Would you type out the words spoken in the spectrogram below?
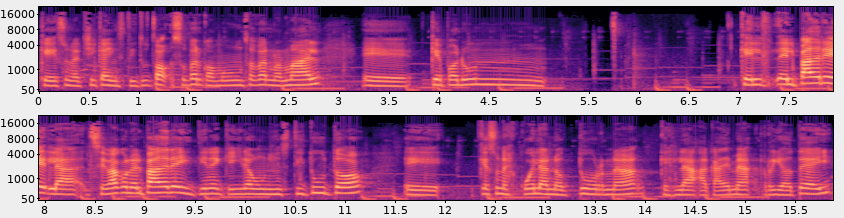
que es una chica de instituto súper común, súper normal, eh, que por un... que el, el padre la, se va con el padre y tiene que ir a un instituto, eh, que es una escuela nocturna, que es la Academia Ryotei.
